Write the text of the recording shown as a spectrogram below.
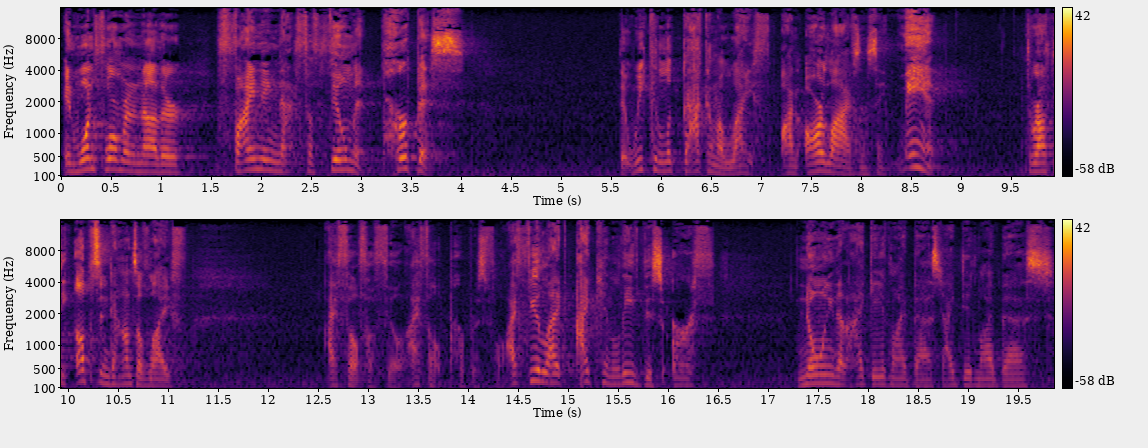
In one form or another, finding that fulfillment, purpose, that we can look back on a life, on our lives, and say, man, throughout the ups and downs of life, I felt fulfilled. I felt purposeful. I feel like I can leave this earth knowing that I gave my best, I did my best,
